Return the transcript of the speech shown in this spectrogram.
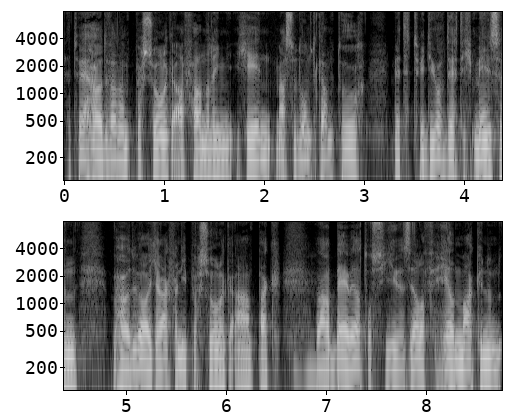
dat wij houden van een persoonlijke afhandeling, geen mastodontkantoor met 20 of 30 mensen. We houden wel graag van die persoonlijke aanpak, waarbij we dat dossier zelf helemaal kunnen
